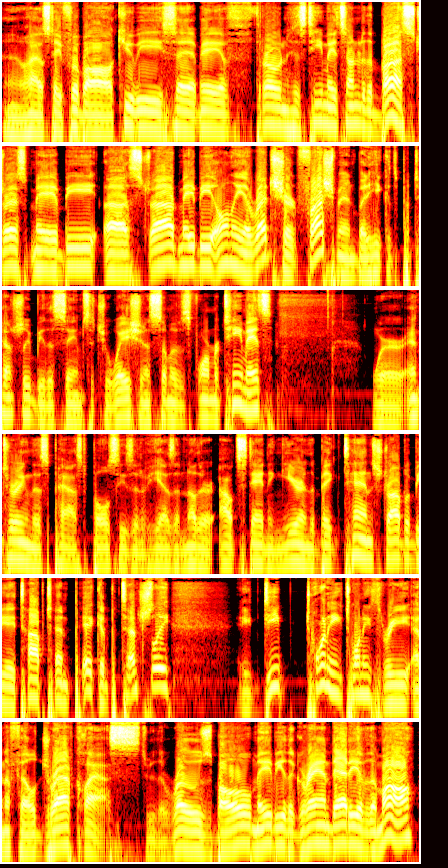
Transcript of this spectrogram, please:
Uh, Ohio State football QB say may have thrown his teammates under the bus. Stress may be uh, Stroud may be only a redshirt freshman, but he could potentially be the same situation as some of his former teammates. Where entering this past bowl season, if he has another outstanding year in the Big Ten, Stroud would be a top ten pick and potentially a deep 2023 NFL draft class. Through the Rose Bowl, maybe the granddaddy of them all.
